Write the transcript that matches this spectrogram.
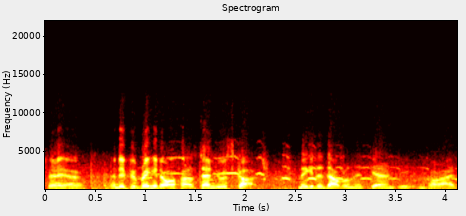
Cheerio. And if you bring it off, I'll stand you a scotch. Make it a double and it's guaranteed. All right.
